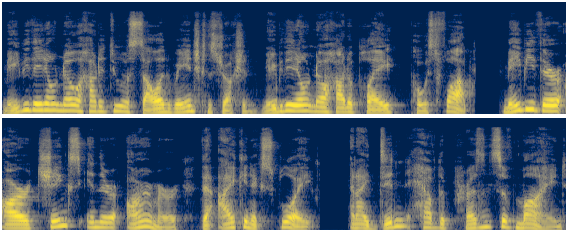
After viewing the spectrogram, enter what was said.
Maybe they don't know how to do a solid range construction. Maybe they don't know how to play post flop. Maybe there are chinks in their armor that I can exploit, and I didn't have the presence of mind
